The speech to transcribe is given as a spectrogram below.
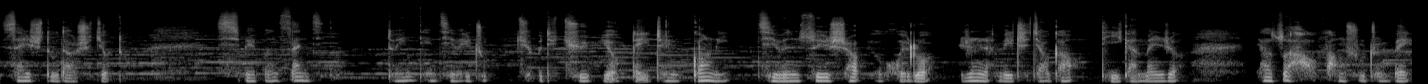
三十度到十九度。西北风三级，多云天气为主，局部地区有雷阵雨光临。气温虽稍有回落，仍然维持较高，体感闷热，要做好防暑准备。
